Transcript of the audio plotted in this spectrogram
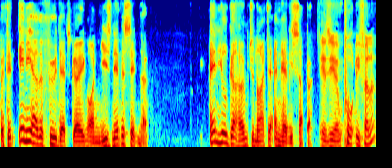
But then any other food that's going on, he's never said no. And he'll go home tonight and have his supper. Is he a portly fellow?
